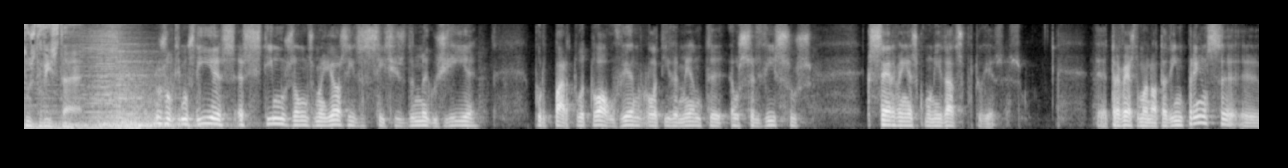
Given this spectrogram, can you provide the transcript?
Pontos de Vista. Nos últimos dias, assistimos a um dos maiores exercícios de demagogia por parte do atual governo relativamente aos serviços que servem as comunidades portuguesas. Através de uma nota de imprensa, eh,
